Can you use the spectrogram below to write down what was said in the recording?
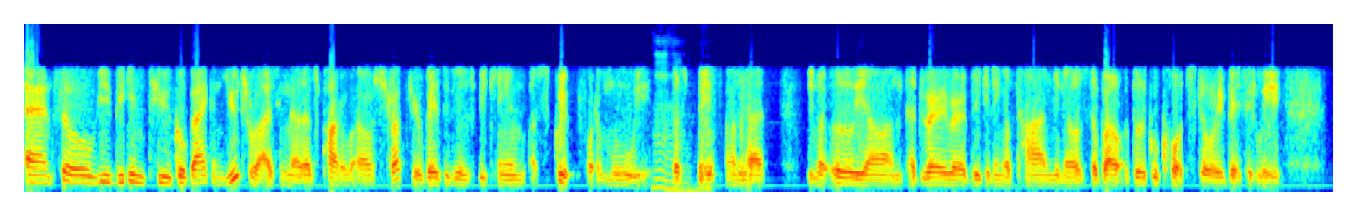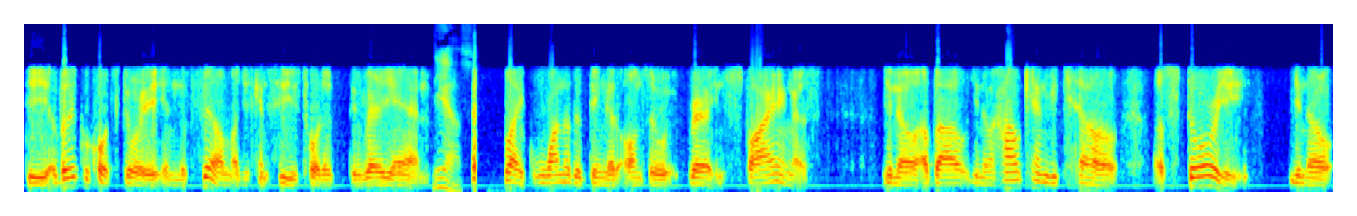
And so we begin to go back and utilizing that as part of our structure. Basically, it became a script for the movie mm-hmm. that's based on that. You know, early on, at the very, very beginning of time, you know, it's about a biblical court story, basically, the umbilical cord story in the film, as you can see, is toward the, very end. Yes. like one of the things that also very inspiring us, you know, about, you know, how can we tell a story, you know,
